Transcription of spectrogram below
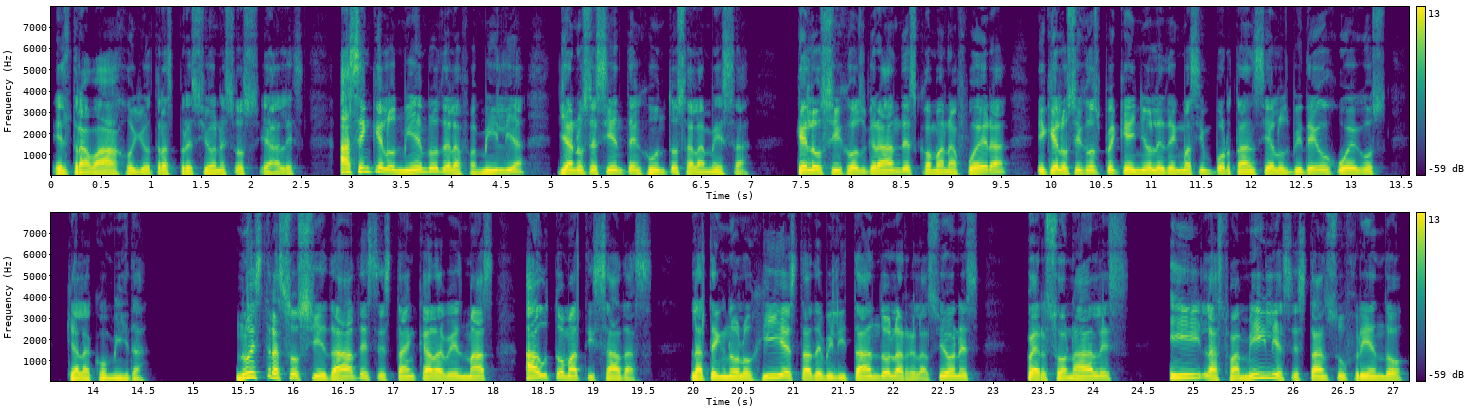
el trabajo y otras presiones sociales, hacen que los miembros de la familia ya no se sienten juntos a la mesa, que los hijos grandes coman afuera y que los hijos pequeños le den más importancia a los videojuegos que a la comida. Nuestras sociedades están cada vez más automatizadas. La tecnología está debilitando las relaciones personales y las familias están sufriendo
